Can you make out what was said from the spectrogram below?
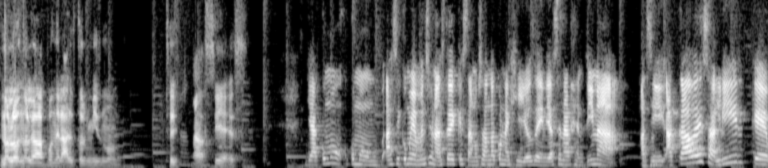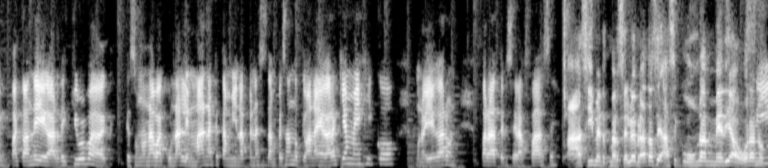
no, lo, no le va a poner alto el mismo. Sí. Así es. Ya como, como, así como ya mencionaste de que están usando a conejillos de indias en Argentina, así acaba de salir que acaban de llegar de CureVac, que son una vacuna alemana que también apenas está empezando, que van a llegar aquí a México, bueno, llegaron para la tercera fase. Ah, sí, Marcelo Ebrard hace, hace como una media hora no sí,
